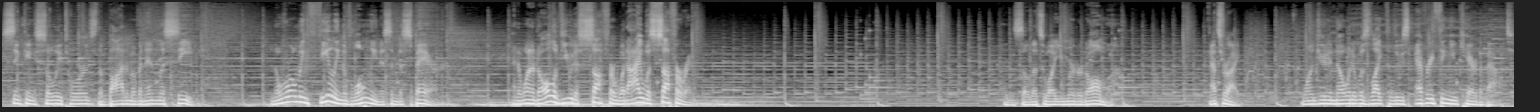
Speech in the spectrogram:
Sinking slowly towards the bottom of an endless sea. An overwhelming feeling of loneliness and despair. And I wanted all of you to suffer what I was suffering. And so that's why you murdered Alma. That's right. I wanted you to know what it was like to lose everything you cared about.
